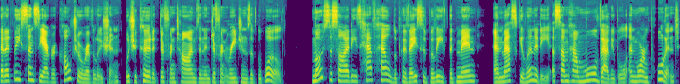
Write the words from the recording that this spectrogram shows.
that at least since the agricultural revolution, which occurred at different times and in different regions of the world, most societies have held the pervasive belief that men and masculinity are somehow more valuable and more important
